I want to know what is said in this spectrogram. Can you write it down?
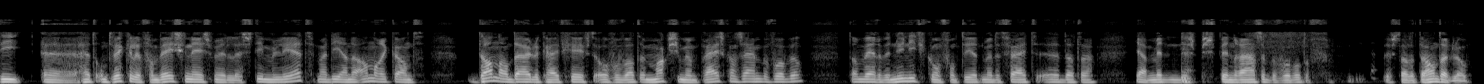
die uh, het ontwikkelen van weesgeneesmiddelen stimuleert, maar die aan de andere kant dan al duidelijkheid geeft over wat een maximumprijs kan zijn bijvoorbeeld, dan werden we nu niet geconfronteerd met het feit uh, dat er ja, met de spinrazen bijvoorbeeld, of dus dat het de hand uitloopt.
